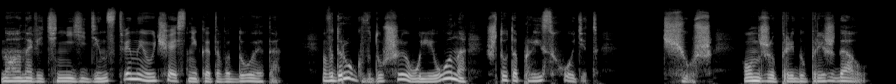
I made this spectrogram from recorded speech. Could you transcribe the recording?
но она ведь не единственный участник этого дуэта. Вдруг в душе у Леона что-то происходит. Чушь, он же предупреждал.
